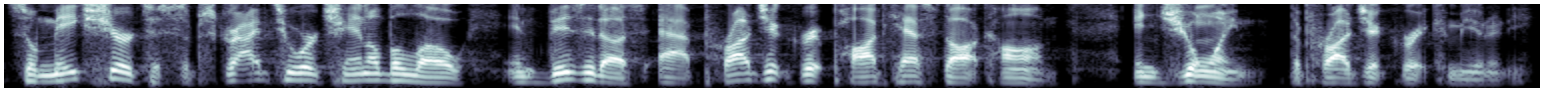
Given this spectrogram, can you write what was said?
So make sure to subscribe to our channel below and visit us at projectgritpodcast.com and join the Project Grit community.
